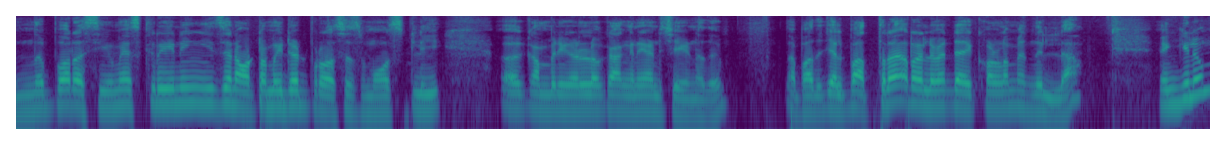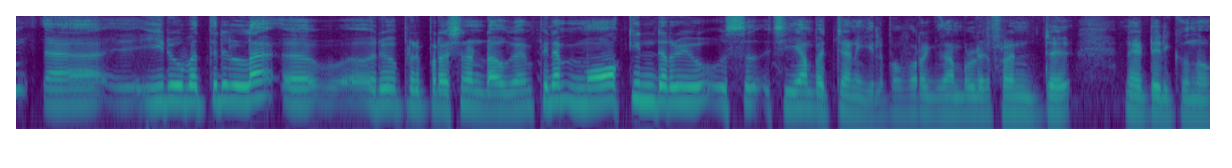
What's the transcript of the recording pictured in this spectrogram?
ഇന്നിപ്പോൾ resume screening is an automated process mostly കമ്പനികളിലൊക്കെ അങ്ങനെയാണ് ചെയ്യുന്നത്. അപ്പോൾ അത് ചിലപ്പോൾ അത്ര റെലവെന്റ് ആയിക്കൊള്ളണം എന്നില്ല. എങ്കിലും ഈ രൂപത്തിലുള്ള ഒരു പ്രിപ്പറേഷൻ ഉണ്ടാവുകയും പിന്നെ മോക്ക് ഇന്റർവ്യൂസ് ചെയ്യാൻ പറ്റുകയാണെങ്കിൽ ഇപ്പോൾ ഫോർ എക്സാമ്പിൾ ഒരു ഫ്രണ്ട് ഇരിക്കുന്നു.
